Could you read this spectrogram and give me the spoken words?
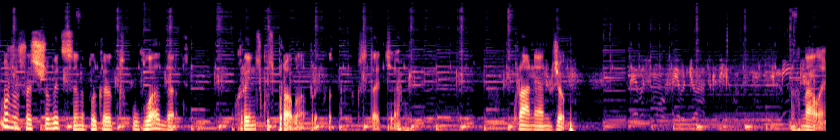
Можна щось швидше, наприклад, у влада. Українську справу, наприклад. Кстати. Ukrainian job. Погнали.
